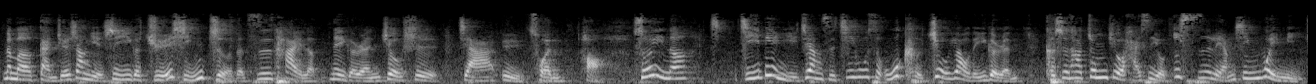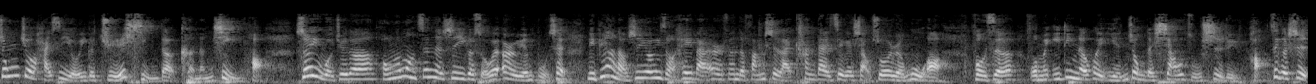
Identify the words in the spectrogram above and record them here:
那么感觉上也是一个觉醒者的姿态了。那个人就是贾雨村。好，所以呢。即便你这样子几乎是无可救药的一个人，可是他终究还是有一丝良心未泯，终究还是有一个觉醒的可能性。哈，所以我觉得《红楼梦》真的是一个所谓二元补衬，你不要老是用一种黑白二分的方式来看待这个小说人物哦，否则我们一定呢会严重的消足适履。好，这个是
